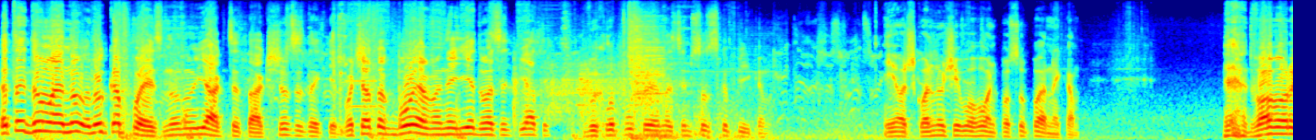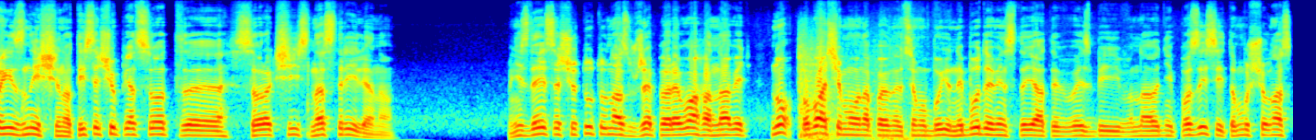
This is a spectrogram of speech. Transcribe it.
А ти думає, ну, ну капець, ну ну як це так? Що це таке? Початок боя в мене є 25 вихлопушує на 700 з копійками. І от шквальнучий вогонь по суперникам. Два вороги знищено, 1546 настріляно. Мені здається, що тут у нас вже перевага навіть. Ну, побачимо, напевно, в цьому бою. Не буде він стояти весь бій на одній позиції, тому що в нас.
